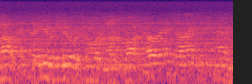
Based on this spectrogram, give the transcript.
Well, they usually do it was more than a block. Oh, that's all right.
